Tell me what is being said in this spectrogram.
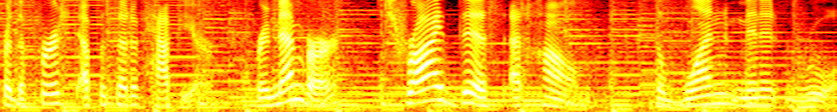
for the first episode of Happier. Remember, try this at home the one minute rule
